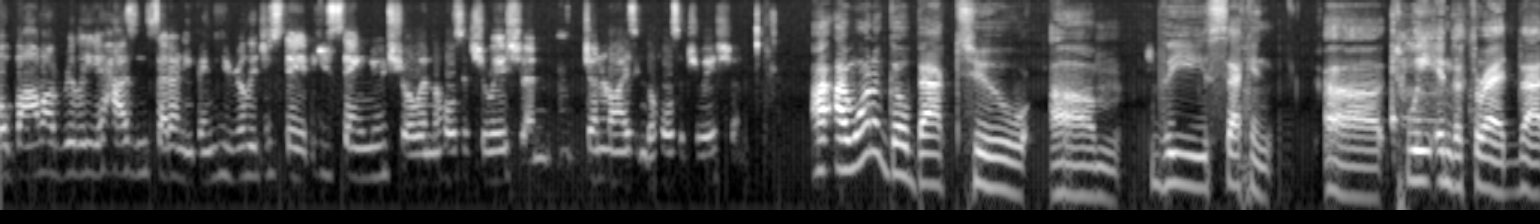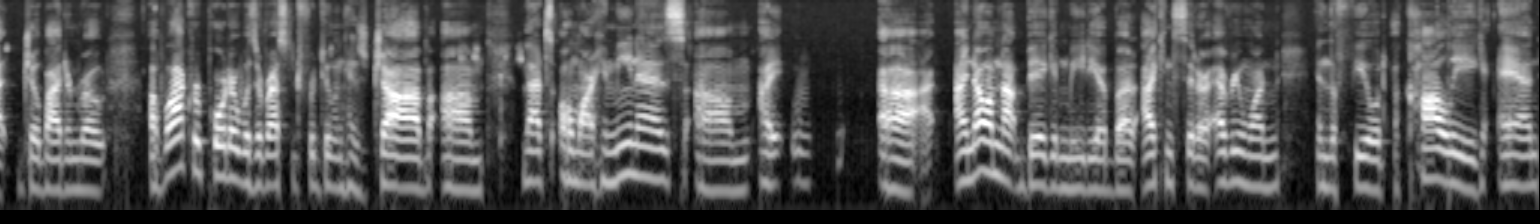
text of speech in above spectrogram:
Obama really hasn't said anything. He really just stayed. He's staying neutral in the whole situation, generalizing the whole situation. I, I want to go back to um, the second uh, tweet in the thread that Joe Biden wrote. A black reporter was arrested for doing his job. Um, that's Omar Jimenez. Um, I uh, I know I'm not big in media, but I consider everyone in the field a colleague, and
